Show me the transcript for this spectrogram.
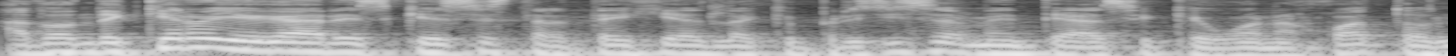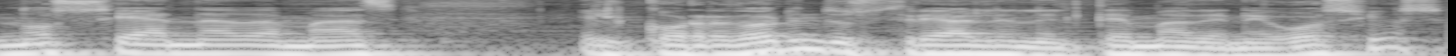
a donde quiero llegar es que esa estrategia es la que precisamente hace que Guanajuato no sea nada más el corredor industrial en el tema de negocios,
